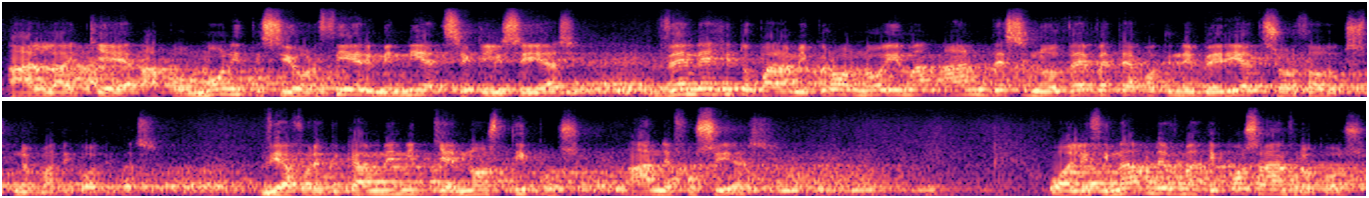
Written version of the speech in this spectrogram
Αλλά και από μόνη της η ορθή ερμηνεία της Εκκλησίας δεν έχει το παραμικρό νόημα αν δεν συνοδεύεται από την εμπειρία της ορθόδοξης πνευματικότητας. Διαφορετικά μένει κενός τύπος, άνευ ουσίας. Ο αληθινά πνευματικός άνθρωπος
